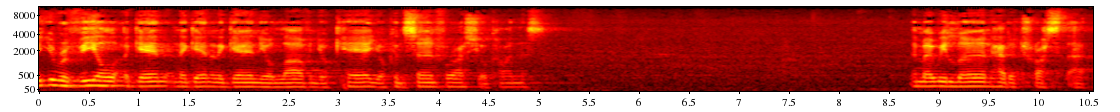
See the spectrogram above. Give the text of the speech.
that you reveal again and again and again your love and your care, your concern for us, your kindness. And may we learn how to trust that.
